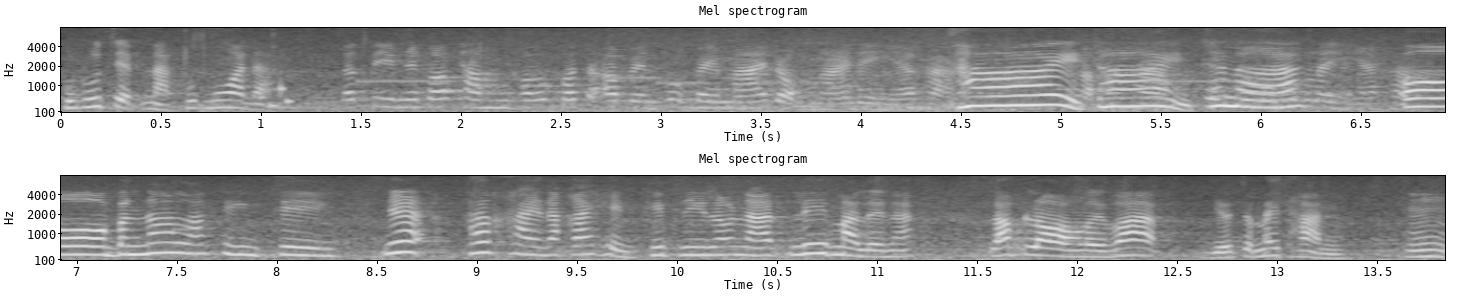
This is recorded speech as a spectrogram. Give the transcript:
คุณรู้เจ็บหนักทุกงวดอะ แล้วธีมเนี่ยเขาทำเขาเขาจะเอาเป็นพวกใบไม้ดอกไม้อะไรอย่างเงี้ยค่ะ ใช่ใช่ใช่ไหมพวกอะไรอย่างเงี้ยค่ะ โอ้มันน่ารักจริง ๆ เนี่ยถ้าใครนะคะเห็นคลิปนี้แล้วนะรีบมาเลยนะ รับรองเลยว่า เดี๋ยวจะไม่ทัน อืม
